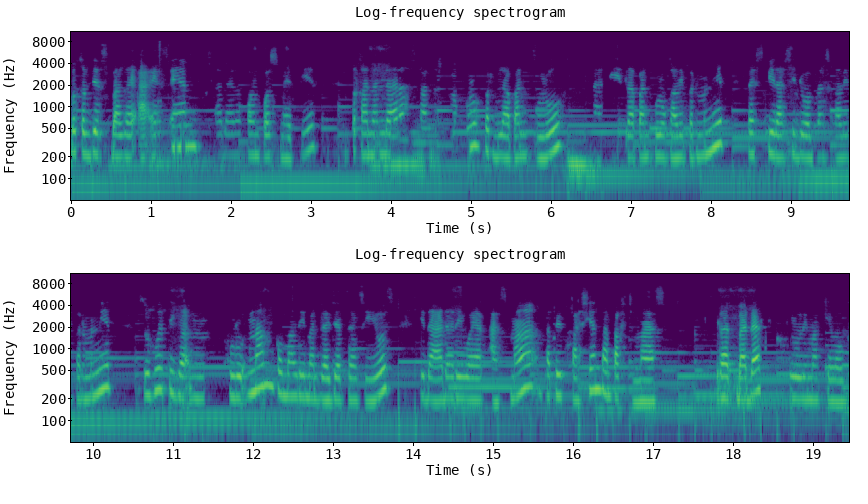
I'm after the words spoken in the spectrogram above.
bekerja sebagai ASN, sadar kompos medis, tekanan darah 120 per 80, nadi 80 kali per menit, respirasi 12 kali per menit, suhu 36,5 derajat Celcius, tidak ada riwayat asma, tapi pasien tampak cemas. Berat badan 35 kg,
